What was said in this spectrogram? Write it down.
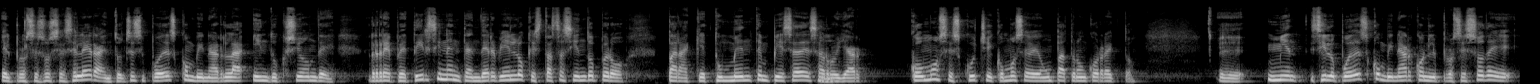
el proceso se acelera. Entonces, si puedes combinar la inducción de repetir sin entender bien lo que estás haciendo, pero para que tu mente empiece a desarrollar cómo se escucha y cómo se ve un patrón correcto. Eh, si lo puedes combinar con el proceso de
